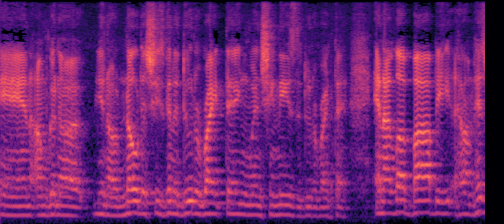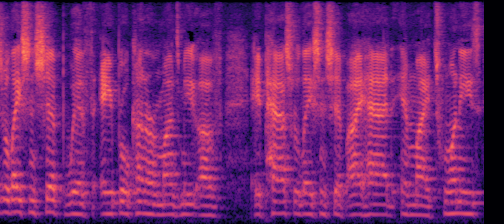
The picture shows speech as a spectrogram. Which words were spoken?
and I'm gonna, you know, know that she's gonna do the right thing when she needs to do the right thing. And I love Bobby. Um, his relationship with April kind of reminds me of a past relationship I had in my 20s.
